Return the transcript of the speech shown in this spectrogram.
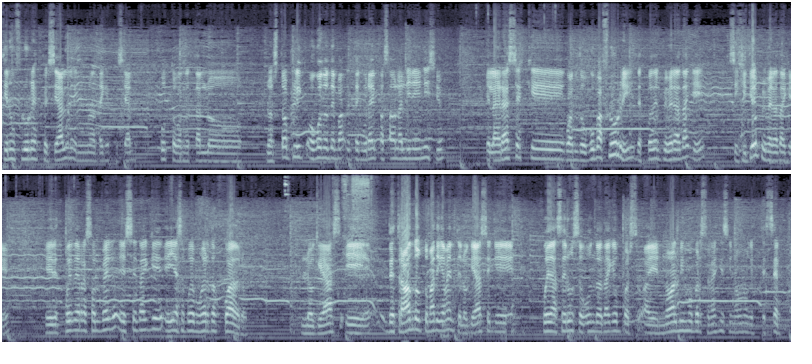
tiene un flurry especial, en un ataque especial, justo cuando están los, los stop click o cuando te, te curáis pasado la línea de inicio. Que la gracia es que cuando ocupa flurry, después del primer ataque, si hitió el primer ataque, eh, después de resolver ese ataque, ella se puede mover dos cuadros. Lo que hace, eh, destrabando automáticamente, lo que hace que pueda hacer un segundo ataque un eh, no al mismo personaje, sino a uno que esté cerca.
